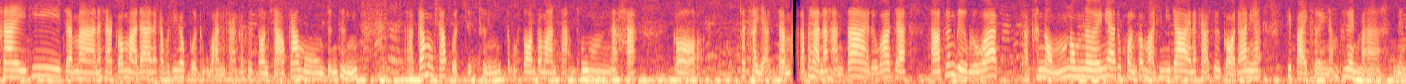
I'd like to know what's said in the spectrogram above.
ใครที่จะมานะคะก็มาได้นะคะเพราะที่เขาเปิดทุกวันค่ะ ก็คือตอนเช้า9โมงจนถึงอ่า9โมงเช้าเปิดถึงตอนประมาณ3ทุ่มนะคะ ก็ถ้าใครอยากจะมารับประทานอาหารใต้หรือว่าจะหาเครื่องดื่มหรือว่า ขนมนมเนยเนี่ยทุกคนก็มาที่นี่ได้นะคะ คือก่อนหน้านี้พี่ปายเคยนำเพื่อนมาหนึ่ง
